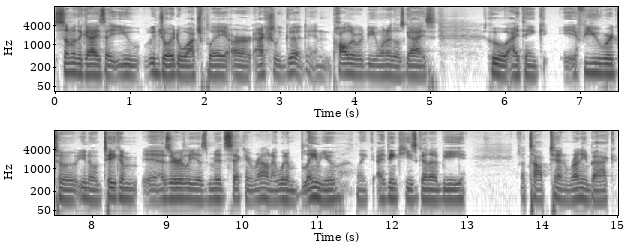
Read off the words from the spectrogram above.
some of the guys that you enjoy to watch play are actually good, and Pollard would be one of those guys who I think if you were to you know take him as early as mid second round, I wouldn't blame you. Like I think he's gonna be a top ten running back.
